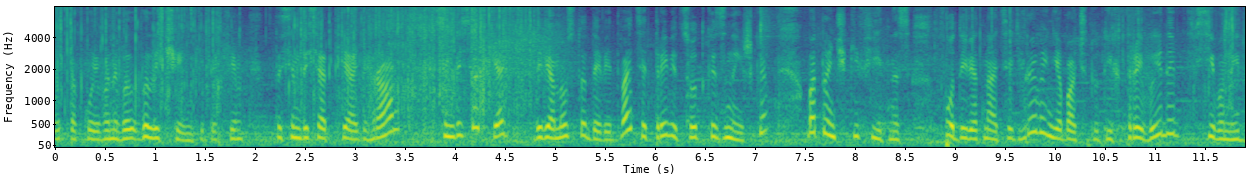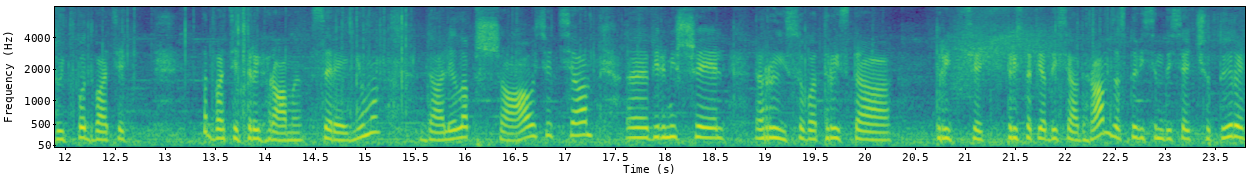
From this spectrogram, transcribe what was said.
Ось такої вони величенькі такі. 175 грам, 75,99, 23% знижки. Батончики фітнес по 19 гривень. Я бачу тут їх три види. Всі вони йдуть по 20 по 23 грами в середньому. Далі лапша, ось оця е, вірмішель, рисова 300 30, 350 грам за 184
